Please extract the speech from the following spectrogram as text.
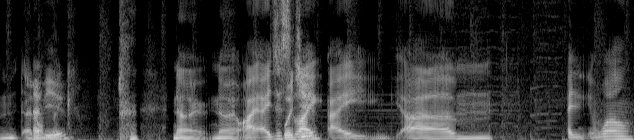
N- I Have don't you? Um, think. No, no. I, I just Would you? like I um I well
